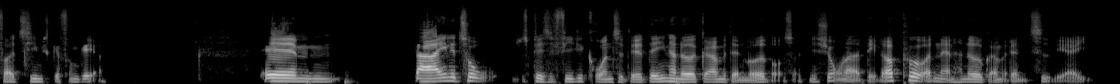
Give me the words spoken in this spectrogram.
for at team skal fungere. Øhm, der er egentlig to specifikke grunde til det. Det ene har noget at gøre med den måde, vores organisationer er delt op på, og den anden har noget at gøre med den tid, vi er i.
